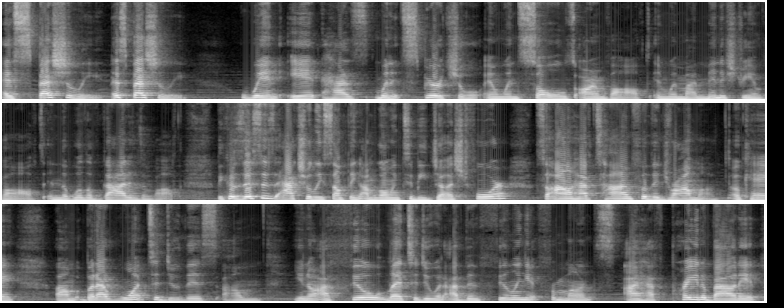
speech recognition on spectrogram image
especially, especially when it has when it's spiritual and when souls are involved and when my ministry involved and the will of God is involved. Because this is actually something I'm going to be judged for. So I don't have time for the drama okay? Um, but I want to do this um, you know I feel led to do it. I've been feeling it for months. I have prayed about it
